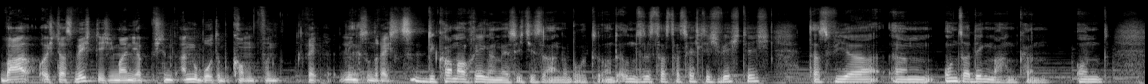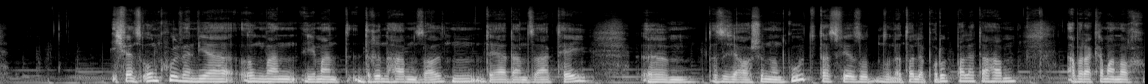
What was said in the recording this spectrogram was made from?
War euch das wichtig? Ich meine, ihr habt bestimmt Angebote bekommen von links und rechts. Die kommen auch regelmäßig, diese Angebote. Und uns ist das tatsächlich wichtig, dass wir ähm, unser Ding machen können. Und ich fände es uncool, wenn wir irgendwann jemand drin haben sollten, der dann sagt, hey, ähm, das ist ja auch schön und gut, dass wir so, so, eine tolle Produktpalette haben, aber da kann man noch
